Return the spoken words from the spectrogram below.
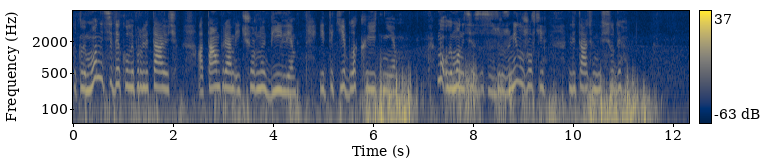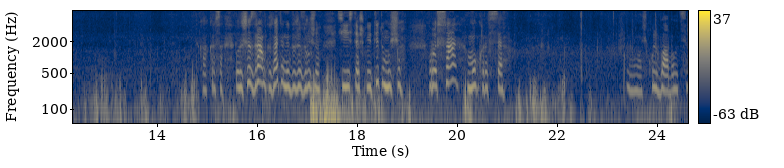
Тут лимонниці деколи пролітають, а там прям і чорно-білі, і такі блакитні. Ну, лимониці зрозуміло, жовті літають вони всюди. Така краса. Лише зранку, знаєте, не дуже зручно цією стежкою йти, тому що роса, мокре все. Ось кульбаба оця.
